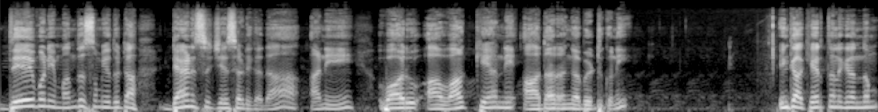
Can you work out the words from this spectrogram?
దేవుని మందసం ఎదుట డ్యాన్స్ చేశాడు కదా అని వారు ఆ వాక్యాన్ని ఆధారంగా పెట్టుకుని ఇంకా కీర్తన గ్రంథం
